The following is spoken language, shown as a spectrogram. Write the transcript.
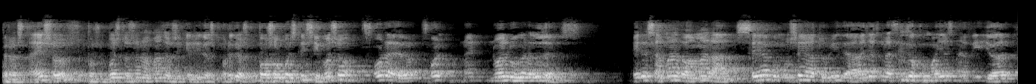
Pero hasta esos, por supuesto, son amados y queridos por Dios. Por supuestísimo, eso fuera de, no, hay, lugar a dudas. Eres amado, amada, sea como sea tu vida, hayas nacido como hayas nacido,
